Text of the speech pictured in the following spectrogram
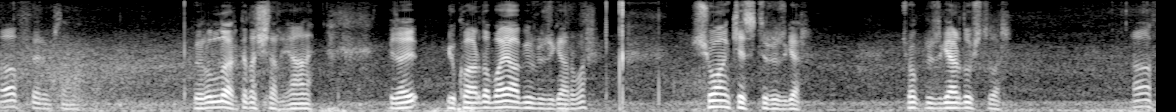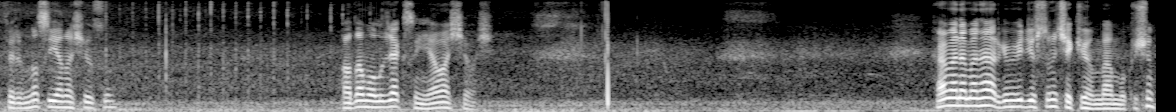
Aferin sana. Yoruldu arkadaşlar yani. Bir de yukarıda bayağı bir rüzgar var. Şu an kesti rüzgar. Çok rüzgarda uçtular. Aferin nasıl yanaşıyorsun? Adam olacaksın yavaş yavaş. Hemen hemen her gün videosunu çekiyorum ben bu kuşun.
